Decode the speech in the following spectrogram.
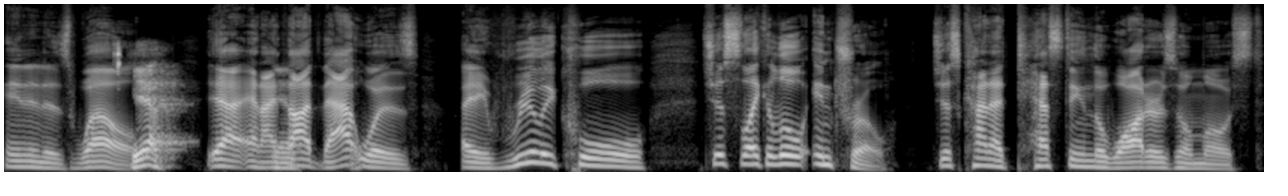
in it as well. Yeah. Yeah. And I yeah. thought that was a really cool, just like a little intro, just kind of testing the waters almost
